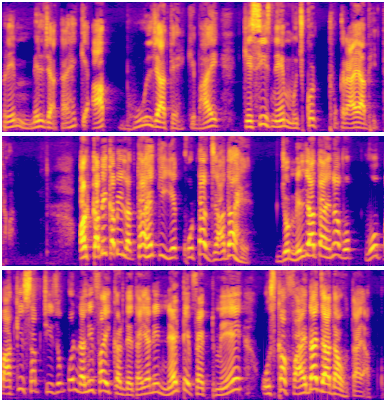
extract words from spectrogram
प्रेम मिल जाता है कि आप भूल जाते हैं कि भाई किसी ने मुझको ठुकराया भी था। और कभी कभी लगता है कि ये कोटा ज़्यादा है। जो मिल जाता है ना, वो वो बाकी सब चीज़ों को नलीफाई कर देता है। यानी नेट इफ़ेक्ट में उसका फ़ायदा ज़्यादा होता है आपको।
